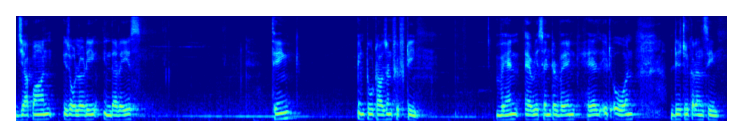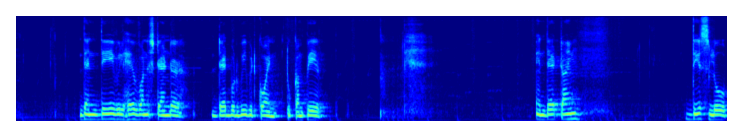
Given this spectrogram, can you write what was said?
Japan is already in the race. Think in 2050 when every central bank has its own digital currency then they will have one standard that would be bitcoin to compare. In that time this law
